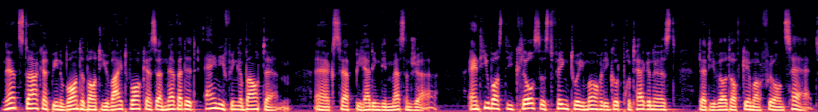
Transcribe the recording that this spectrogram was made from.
Ned Stark had been warned about the White Walkers and never did anything about them, except beheading the messenger. And he was the closest thing to a morally good protagonist that the world of Game of Thrones had.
